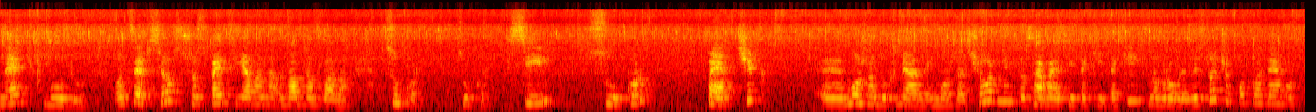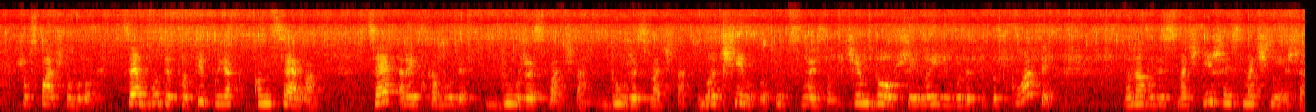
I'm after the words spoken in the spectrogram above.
не буду. Оце все, що спеції я вам назвала. Цукор, цукор, сіль, цукор, перчик. Е, Можна духмяний, можна чорний, додавайте і такий, такий, лавровий листочок покладемо, щоб смачно було. Це буде по типу як консерва. Це рибка буде дуже смачна, дуже смачна. Но чим тут смисл, чим довше ви її будете тушкувати, вона буде смачніша і смачніша.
